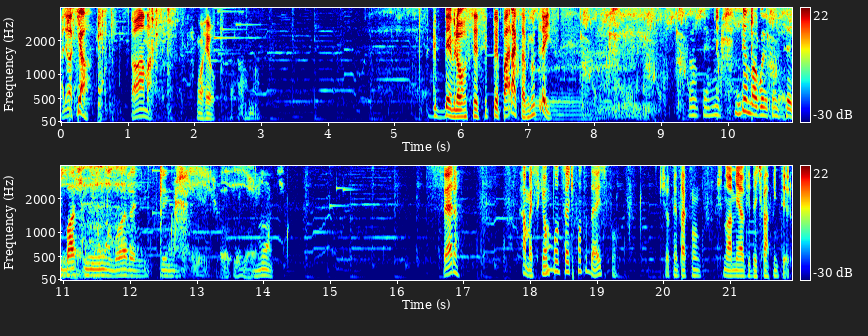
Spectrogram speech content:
Olha eu aqui, ó. Toma. Morreu. Calma. É melhor você se preparar, que tá vindo três. Não tem, não tem um bagulho quando você bate em um agora e tem um monte. Sério? Ah, mas isso aqui é 1.7.10, pô. Deixa eu tentar continuar minha vida de carpinteiro.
